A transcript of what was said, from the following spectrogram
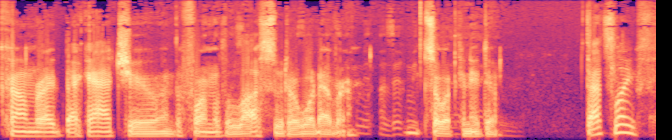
come right back at you in the form of a lawsuit or whatever. So, what can you do? That's life.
